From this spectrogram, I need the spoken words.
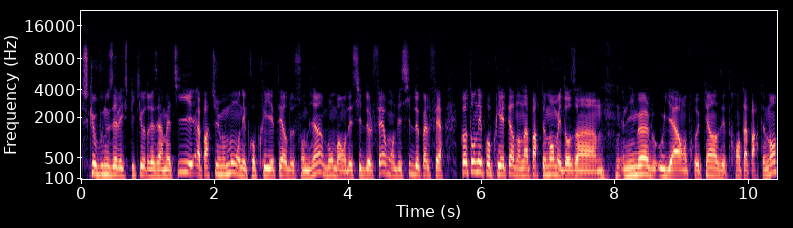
ce que vous nous avez expliqué Audrey Zermati, à partir du moment où on est propriétaire de son bien, bon bah on décide de le faire ou on décide de ne pas le faire. Quand on est propriétaire d'un appartement mais dans un immeuble où il y a entre 15 et 30 appartements,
